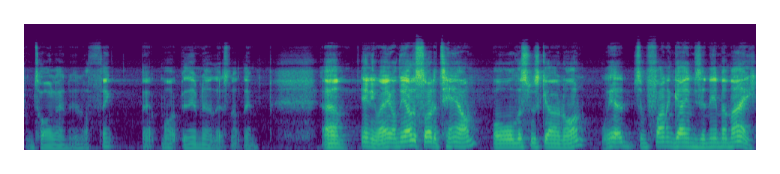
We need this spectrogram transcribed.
from Thailand, and I think that might be them. No, that's not them. Um, anyway, on the other side of town, all this was going on. We had some fun and games in MMA.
